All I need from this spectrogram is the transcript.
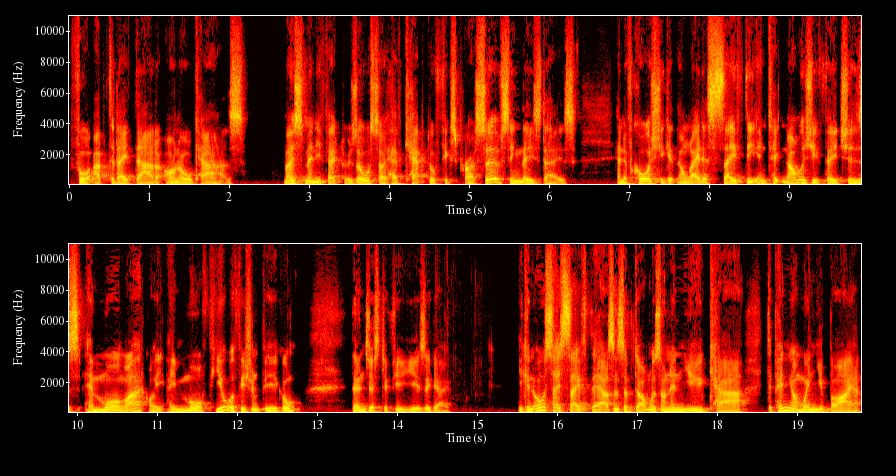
for up to date data on all cars. Most manufacturers also have capped or fixed price servicing these days. And of course, you get the latest safety and technology features and more likely a more fuel efficient vehicle than just a few years ago. You can also save thousands of dollars on a new car depending on when you buy it.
